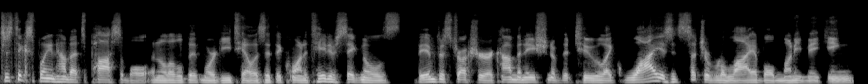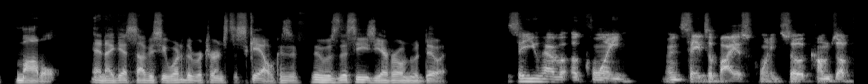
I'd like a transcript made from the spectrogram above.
Just explain how that's possible in a little bit more detail. Is it the quantitative signals, the infrastructure, a combination of the two? Like, why is it such a reliable money making model? And I guess obviously, what are the returns to scale? Because if it was this easy, everyone would do it. Say you have a coin and say it's a bias coin. So it comes up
